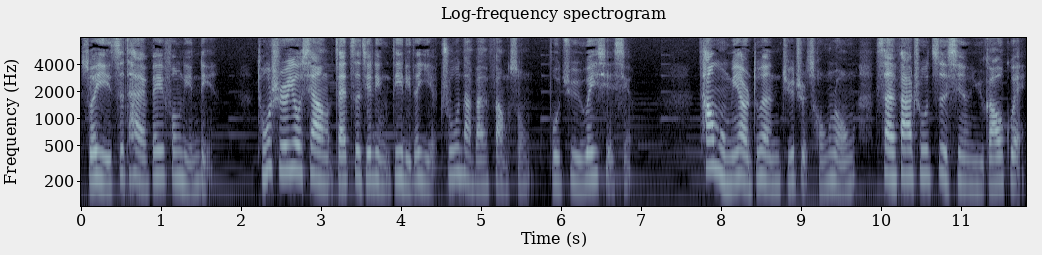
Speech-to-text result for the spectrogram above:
所以姿态威风凛凛。”同时又像在自己领地里的野猪那般放松，不具威胁性。汤姆·米尔顿举止从容，散发出自信与高贵，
